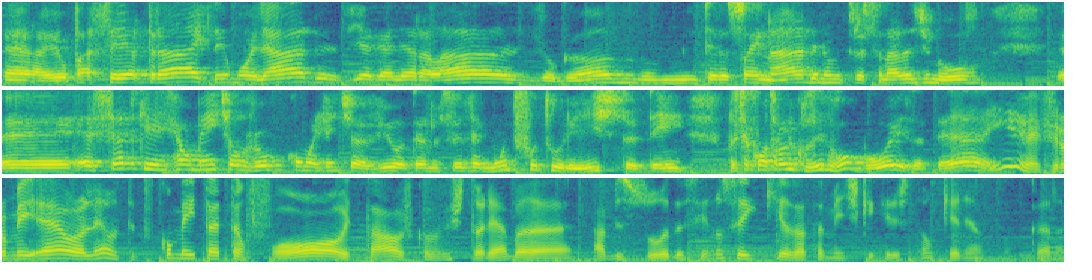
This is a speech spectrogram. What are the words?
É, eu passei atrás, dei uma olhada, vi a galera lá jogando, não me interessou em nada, não me trouxe nada de novo. É, exceto que realmente é um jogo, como a gente já viu até nos filmes, é muito futurista. Tem, você controla inclusive robôs até. É, e virou meio. É, eu lembro, ficou meio Titanfall e tal, ficou uma história absurda, assim. Não sei que, exatamente o que, que eles estão querendo, cara.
